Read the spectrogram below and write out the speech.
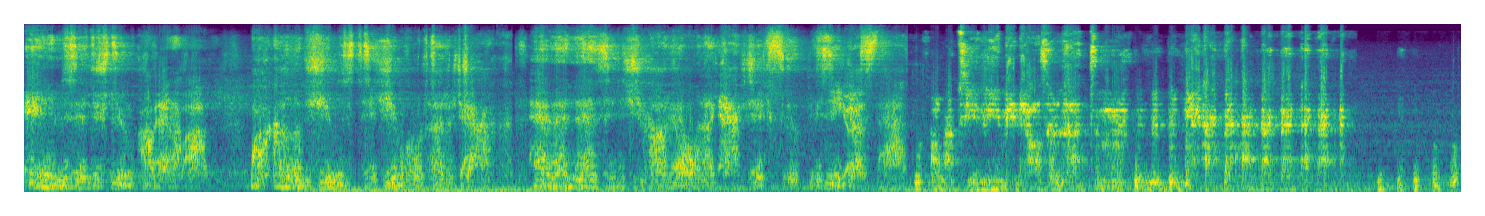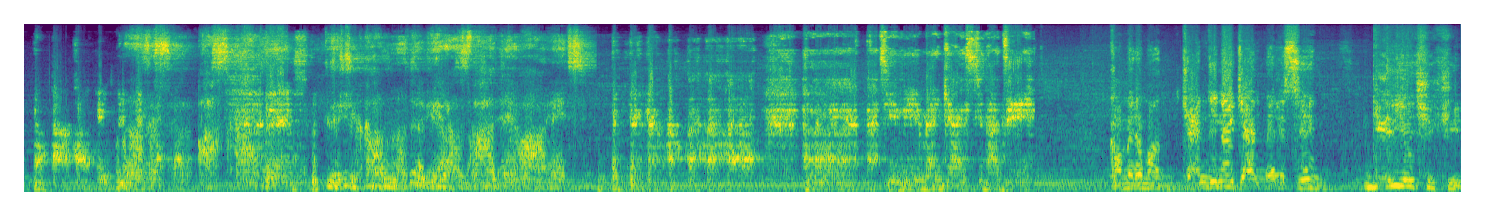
Elimize düştüğüm kamera var. Bakalım şimdi kim kurtaracak? Hemen lensini çıkar ve ona gerçek sürprizi göster. Ama TV'mi hazırlattım. Profesör az kaldı. Gücü kalmadı biraz daha devam et. TV'me gelsin hadi. Kameraman kendine gelmelisin. Geriye çekil.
